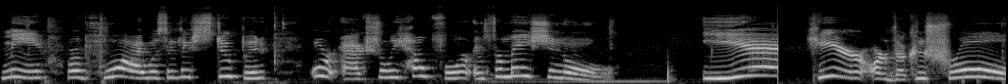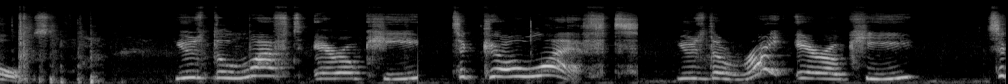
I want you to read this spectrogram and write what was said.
me, reply with something stupid or actually helpful or informational. Yeah! Here are the controls. Use the left arrow key to go left. Use the right arrow key to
